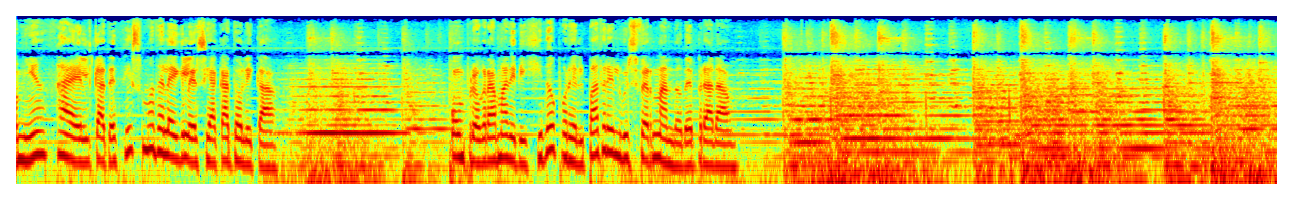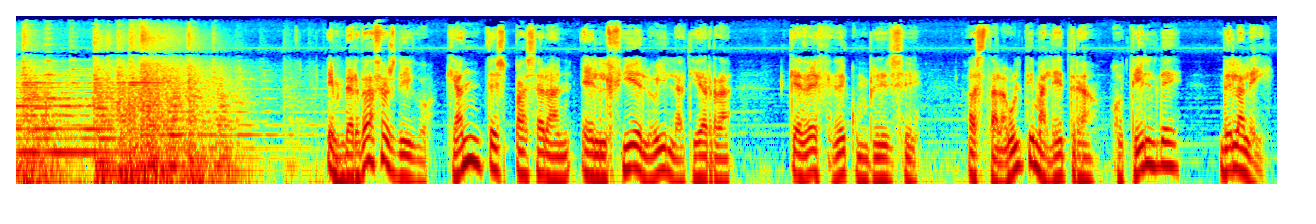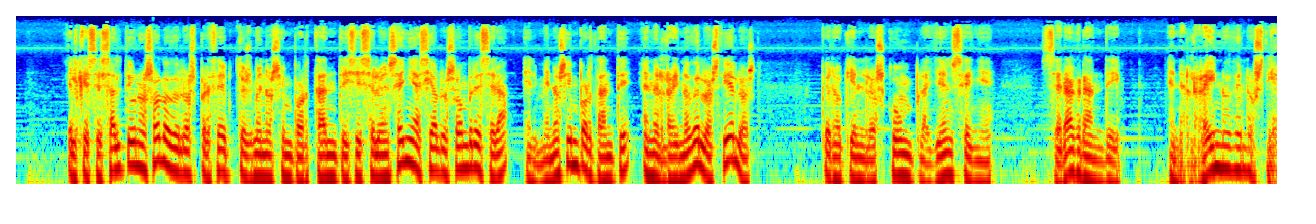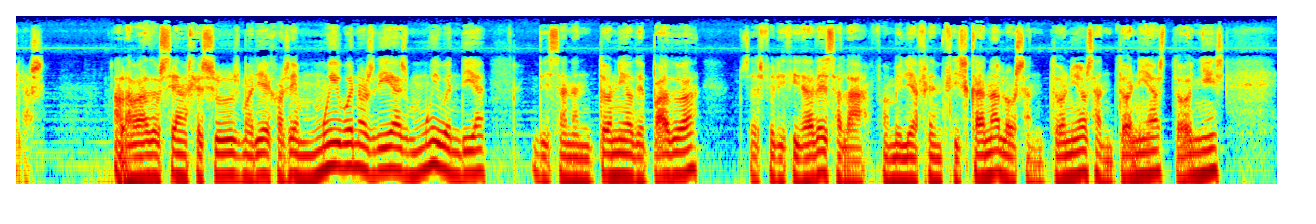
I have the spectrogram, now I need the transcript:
Comienza el Catecismo de la Iglesia Católica, un programa dirigido por el Padre Luis Fernando de Prada. En verdad os digo que antes pasarán el cielo y la tierra que deje de cumplirse hasta la última letra o tilde de la ley. El que se salte uno solo de los preceptos menos importantes y se lo enseñe así a los hombres será el menos importante en el reino de los cielos, pero quien los cumpla y enseñe será grande en el reino de los cielos. Alabados sean Jesús, María y José. Muy buenos días, muy buen día de San Antonio de Padua. Muchas felicidades a la familia franciscana, los Antonios, Antonias, Toñis,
